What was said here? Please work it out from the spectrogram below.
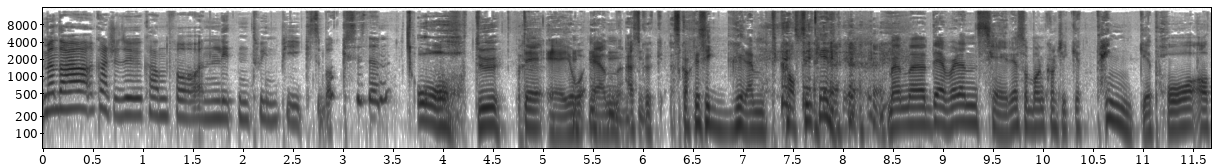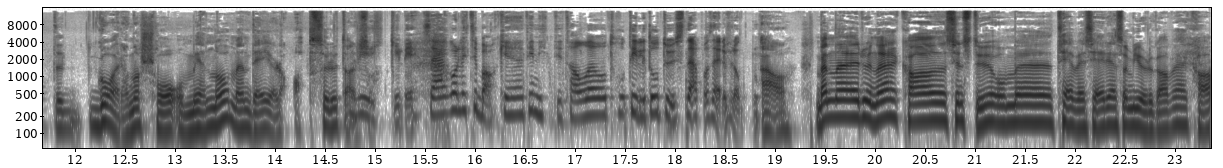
Men da kanskje du kan få en liten Twin Peaks-boks isteden? Å, du, det er jo en jeg skal, ikke- jeg skal ikke si glemt klassiker, men eh, det er vel en serie som man kanskje ikke tenker på at det går an å se om igjen nå, men det gjør det absolutt, altså. Virkelig. Så jeg går litt tilbake til 90-tallet og to, tidlig 2000 jeg er på seriefronten. Ja. Men eh, Rune, hva syns du om eh, TV-serie som julegave? Hva,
